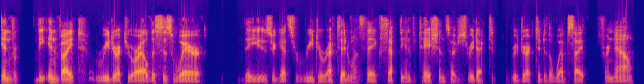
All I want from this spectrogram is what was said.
In the invite redirect URL, this is where the user gets redirected once they accept the invitation. So I've just redirected, redirected to the website for now.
